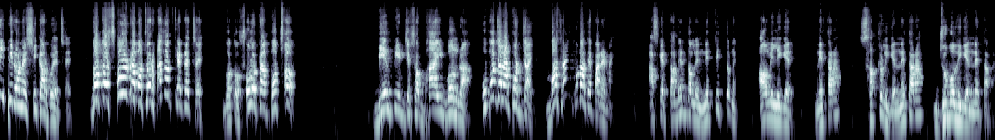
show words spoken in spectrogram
নিপীড়নের শিকার হয়েছে, গত ষোলোটা বছর হাজত খেটেছে, গত ষোলোটা বছর বিএনপির যেসব ভাই বোনরা উপজেলা পর্যায়ে বাসায় ঘুমাতে পারে নাই আজকে তাদের দলের নেতৃত্ব নেই। আওয়ামী লীগের নেতারা, ছাত্রলীগের নেতারা, যুবলীগের নেতারা।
